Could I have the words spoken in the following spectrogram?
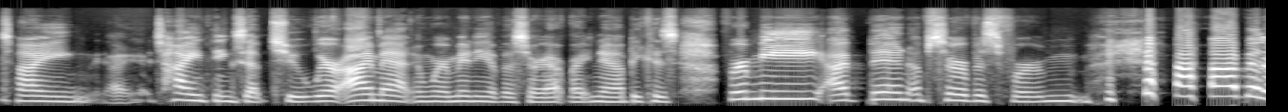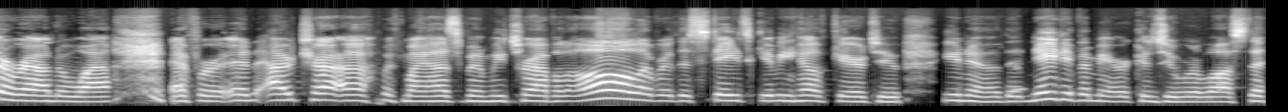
tying uh, tying things up to where I'm at and where many of us are at right now. Because for me, I've been of service for I've been around a while, and for and I try uh, with my husband. We traveled all over the states giving health care to you know the Native Americans who were lost, the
